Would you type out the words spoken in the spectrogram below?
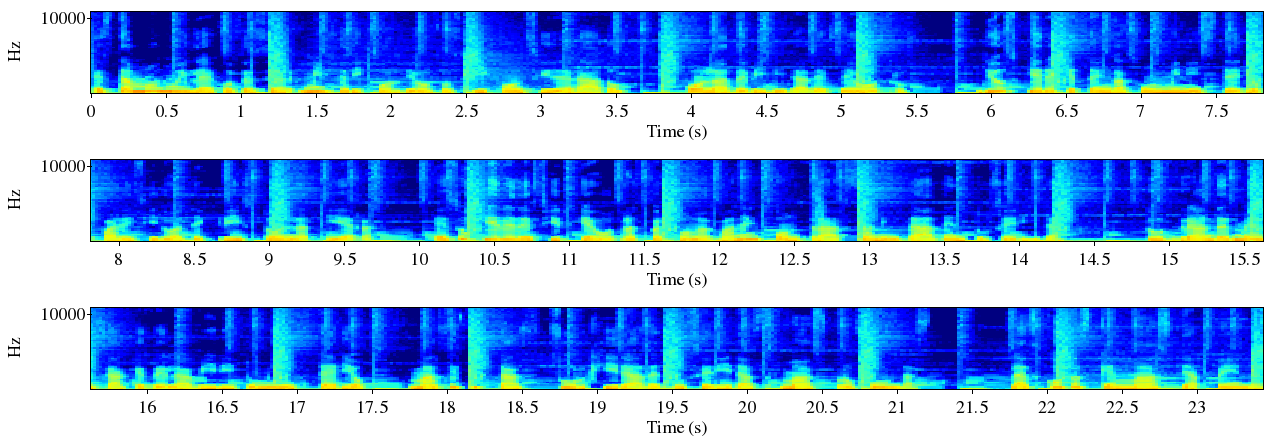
Estamos muy lejos de ser misericordiosos y considerados con las debilidades de otros. Dios quiere que tengas un ministerio parecido al de Cristo en la tierra. Eso quiere decir que otras personas van a encontrar sanidad en tus heridas tus grandes mensajes de la vida y tu ministerio, más eficaz surgirá de tus heridas más profundas. Las cosas que más te apenan,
